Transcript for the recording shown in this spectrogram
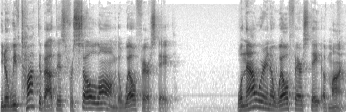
You know, we've talked about this for so long, the welfare state. Well, now we're in a welfare state of mind.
